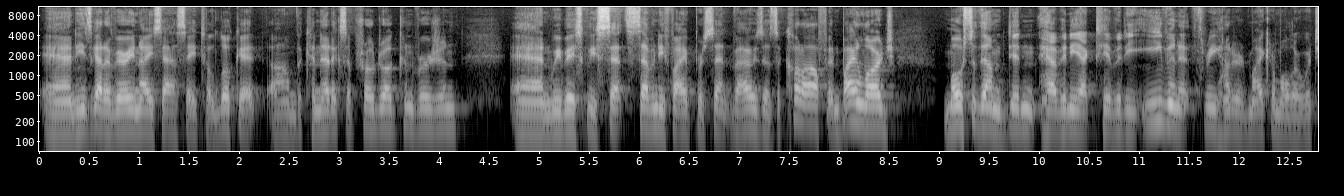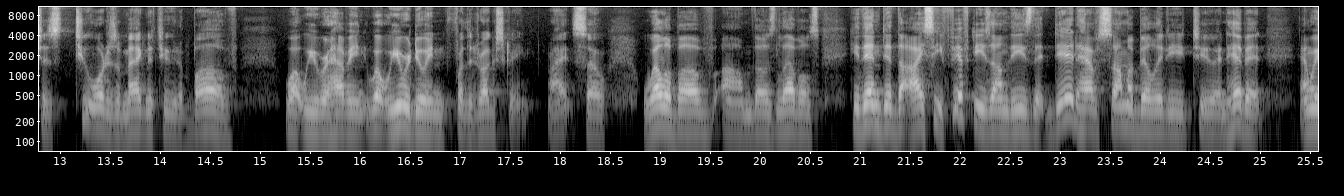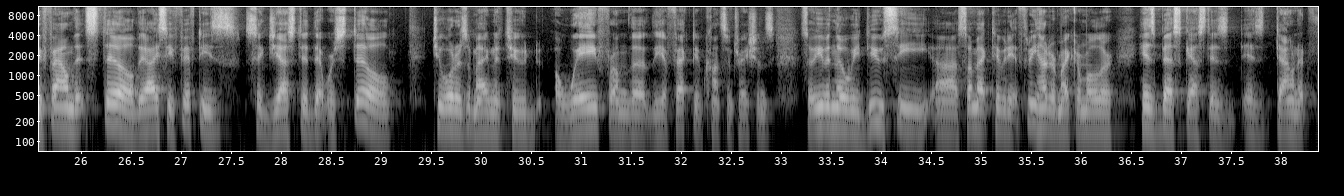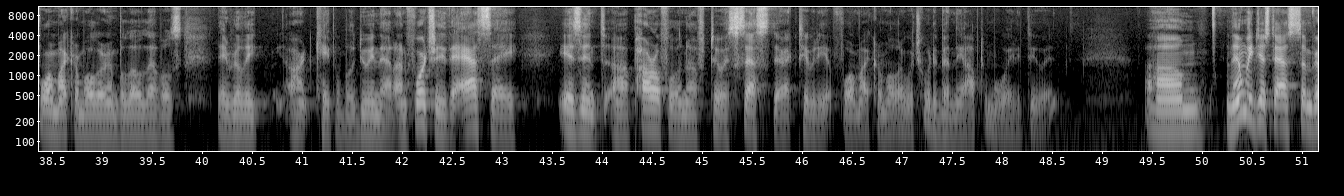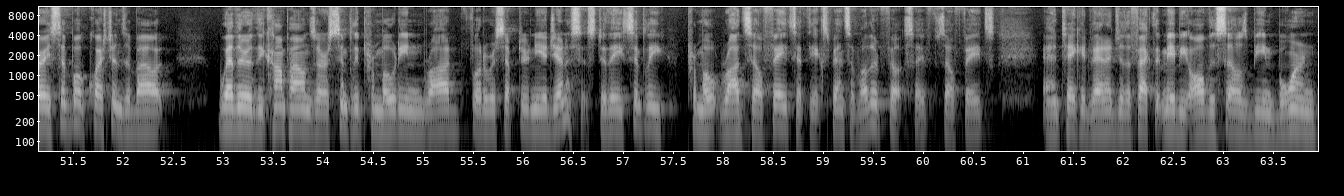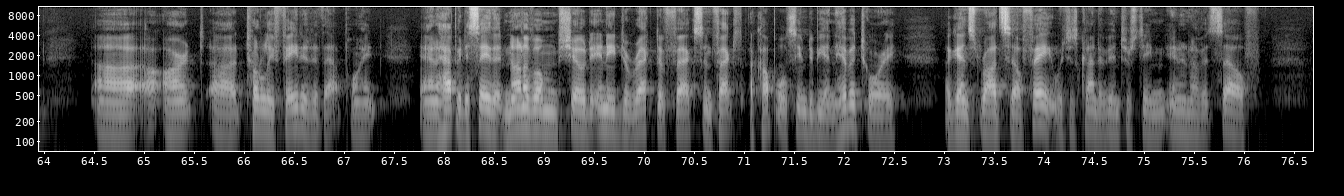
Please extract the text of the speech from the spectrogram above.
And he's got a very nice assay to look at um, the kinetics of prodrug conversion. And we basically set 75% values as a cutoff. And by and large, most of them didn't have any activity, even at 300 micromolar, which is two orders of magnitude above what we were having, what we were doing for the drug screen, right? So well above um, those levels. He then did the IC50s on these that did have some ability to inhibit, and we found that still the IC50s suggested that we're still two orders of magnitude away from the, the effective concentrations. So even though we do see uh, some activity at 300 micromolar, his best guess is, is down at 4 micromolar and below levels. They really aren't capable of doing that. Unfortunately, the assay isn't uh, powerful enough to assess their activity at 4 micromolar, which would have been the optimal way to do it. Um, and then we just asked some very simple questions about whether the compounds are simply promoting rod photoreceptor neogenesis. Do they simply promote rod cell fates at the expense of other cell fates and take advantage of the fact that maybe all the cells being born uh, aren't uh, totally faded at that point? And I'm happy to say that none of them showed any direct effects. In fact, a couple seemed to be inhibitory against rod cell fate, which is kind of interesting in and of itself.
